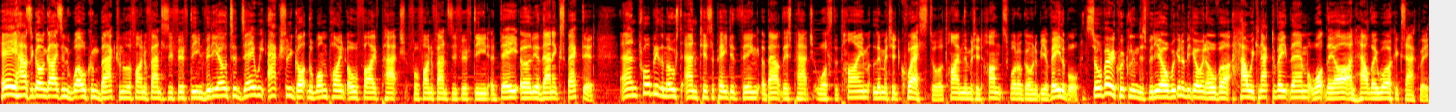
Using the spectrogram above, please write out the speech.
Hey, how's it going guys and welcome back to another Final Fantasy 15 video. Today we actually got the 1.05 patch for Final Fantasy 15 a day earlier than expected. And probably the most anticipated thing about this patch was the time-limited quests, or the time-limited hunts, what are going to be available. So very quickly in this video, we're going to be going over how we can activate them, what they are, and how they work exactly.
